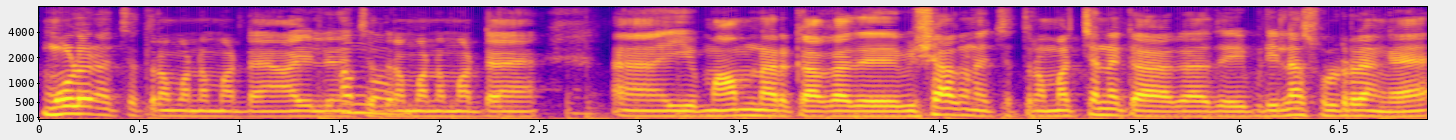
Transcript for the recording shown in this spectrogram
மூல நட்சத்திரம் பண்ண மாட்டேன் ஆயுள் நட்சத்திரம் பண்ண மாட்டேன். அஹ் இ- மாமனாருக்கு ஆகாது விஷாக நட்சத்திரம் மச்சனுக்கு ஆகாது இப்படிலாம் சொல்கிறாங்க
